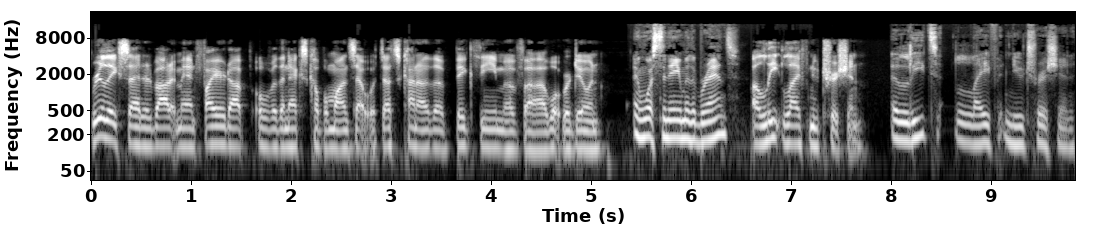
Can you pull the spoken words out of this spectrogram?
really excited about it man. Fired up over the next couple months. That that's kind of the big theme of uh, what we're doing. And what's the name of the brand elite life nutrition. Elite Life Nutrition.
